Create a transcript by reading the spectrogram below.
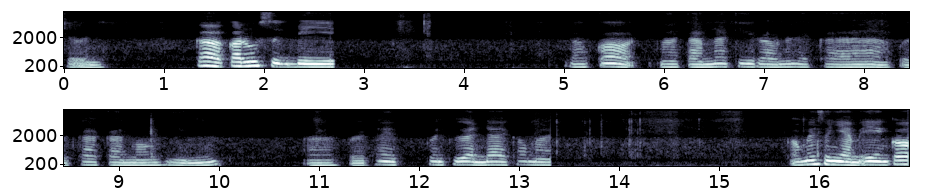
เชิญ ก็ก็รู้สึกดีเราก็มาตามหน้าที่เรานั่นแหละค่ะ เปิดค่าการมองเห็น เปิดให้เพื่อนๆได้เข้ามา ของแม่สยามเองก็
